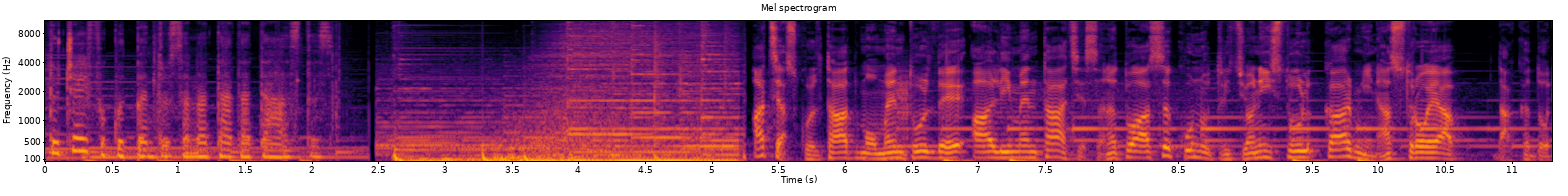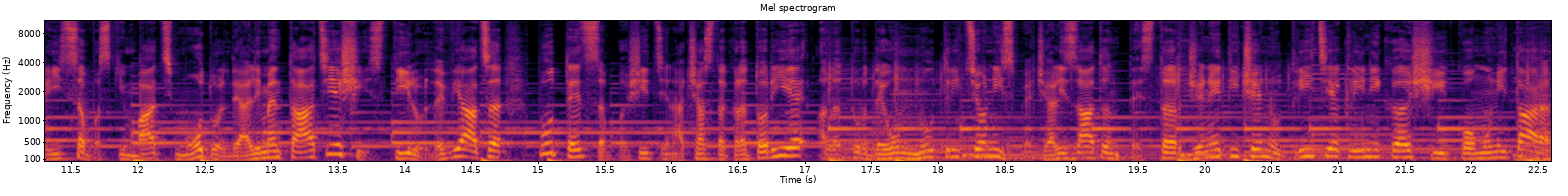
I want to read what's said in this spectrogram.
Tu ce ai făcut pentru sănătatea ta astăzi? Ați ascultat momentul de alimentație sănătoasă cu nutriționistul Carmina Stroia. Dacă doriți să vă schimbați modul de alimentație și stilul de viață, puteți să pășiți în această călătorie alături de un nutriționist specializat în testări genetice, nutriție clinică și comunitară,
